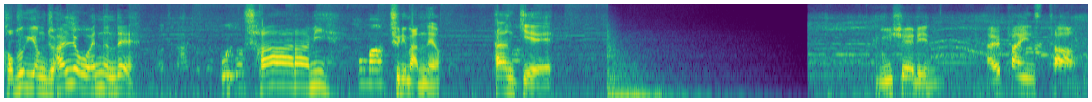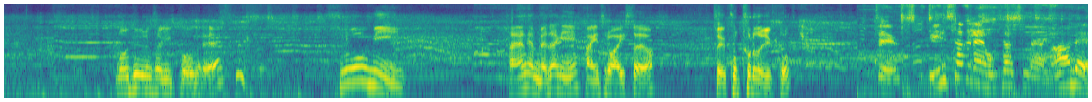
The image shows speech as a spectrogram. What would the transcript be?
거북이 경주 하려고 했는데 사람이 줄이 많네요. 다음 기회에. 미쉐린, 알파인 스타, 모듈은 저기 있고 그래. 수오미, 다양한 매장이 많이 들어와 있어요. 저기 고프로도 있고. 이제 인스타그램 오셨으면 아, 네.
